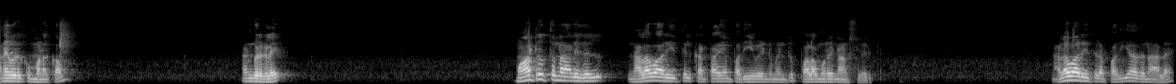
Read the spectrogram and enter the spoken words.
அனைவருக்கும் வணக்கம். நண்பர்களே மாற்றுத்திறனாளிகள் நலவாரியத்தில் கட்டாயம் பதிய வேண்டும் என்று பலமுறை நான் சொல்லியிருக்கேன். நலவாரியத்தில் பதியாதனால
